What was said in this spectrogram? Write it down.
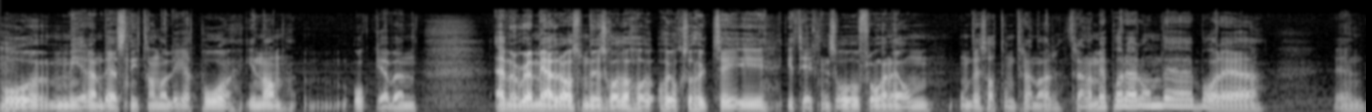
Mm. och mer än det snitt han har legat på innan. Och även Även Remy som nu är skadad har, har ju också höjt sig i, i tekning. Så frågan är om, om det är så att de tränar, tränar mer på det eller om det bara är en,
